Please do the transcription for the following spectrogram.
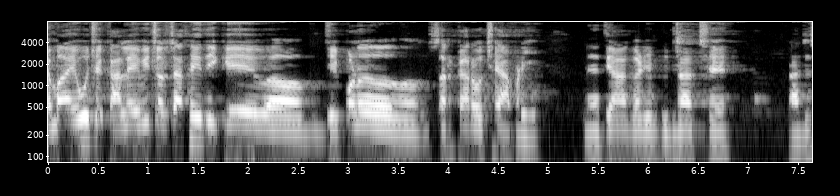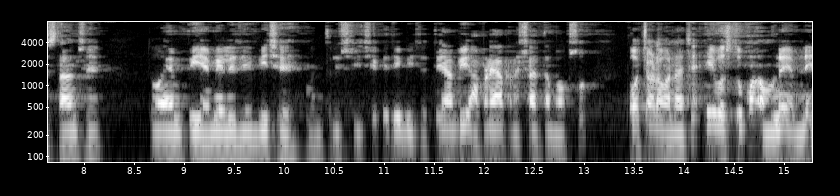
એમાં એવું છે કાલે એવી ચર્ચા થઈ હતી કે જે પણ સરકારો છે આપણી ને ત્યાં આગળ ગુજરાત છે રાજસ્થાન છે તો એમપી એમએલએ જે બી છે મંત્રીશ્રી છે કે જે બી છે ત્યાં બી આપણે આ પ્રસાદના બોક્સો પહોંચાડવાના છે. એ વસ્તુ પણ અમને એમને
